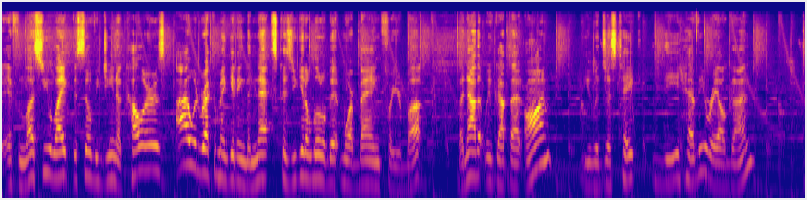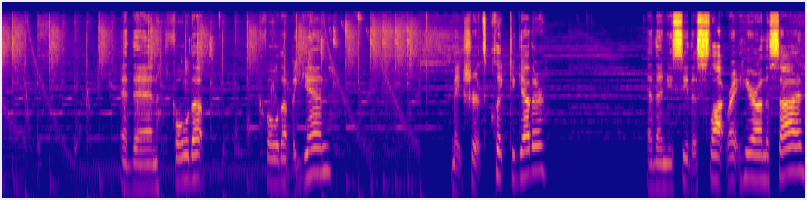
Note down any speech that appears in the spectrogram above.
if unless you like the Sylvie Gena colors, I would recommend getting the Nexx because you get a little bit more bang for your buck. But now that we've got that on, you would just take the heavy rail gun and then fold up, fold up again, make sure it's clicked together, and then you see the slot right here on the side.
